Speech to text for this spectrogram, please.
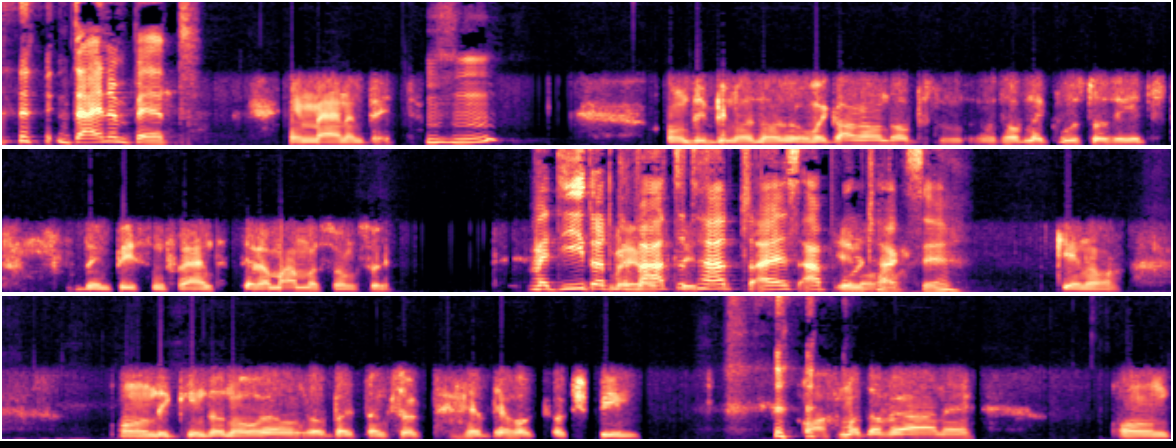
In deinem Bett. In meinem Bett. Mhm. Und ich bin halt noch so runtergegangen und hab, und hab nicht gewusst, was ich jetzt dem besten Freund der Mama sagen soll. Weil die dort Weil gewartet die- hat als Abholtaxi. Genau. Und ich bin dann runter und hab halt dann gesagt, ja, der hat gerade gespinnt. Brauchen wir da wer eine? Und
